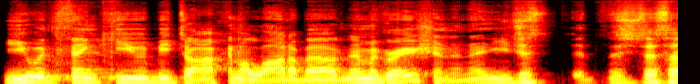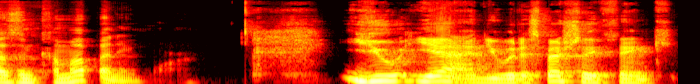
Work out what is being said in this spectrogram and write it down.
you would think he would be talking a lot about immigration, and then you just it just hasn't come up anymore. You yeah, and you would especially think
